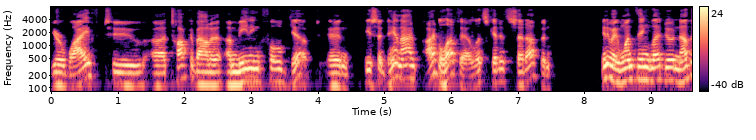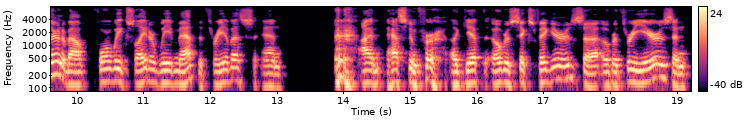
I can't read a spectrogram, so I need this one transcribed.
your wife, to uh, talk about a, a, meaningful gift. And he said, Dan, I, I'd love that. Let's get it set up. And anyway, one thing led to another. And about four weeks later, we met, the three of us, and I asked him for a gift over six figures uh, over three years, and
